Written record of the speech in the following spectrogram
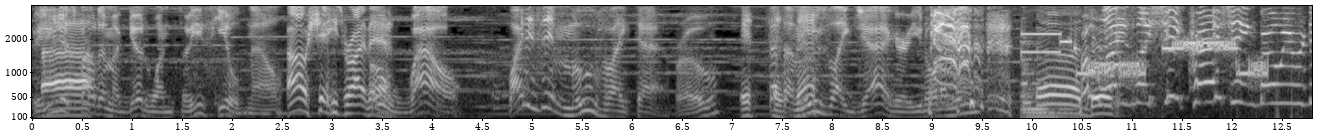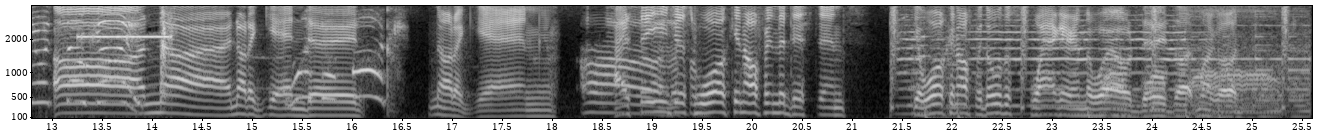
You Uh, just fed him a good one, so he's healed now. Oh shit, he's right there. Oh wow. Why does it move like that, bro? It's It's got that moves like Jagger, you know what I mean? Oh, bro, why is my shit crashing, bro? We were doing so Oh good. no, not again, what dude. the fuck? Not again. Uh, I see you just walking off in the distance. You're walking off with all the swagger in the world, dude. Like, my god.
